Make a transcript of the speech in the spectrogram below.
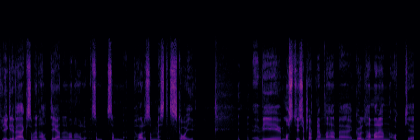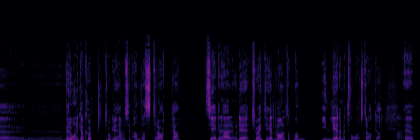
flyger iväg som den alltid gör när man har, som, som, har det som mest skoj. Vi måste ju såklart nämna här med Guldhammaren och eh, Veronica och Kurt tog ju hem sin andra straka seger här och det tror jag inte är helt vanligt att man inleder med två straka. Eh,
